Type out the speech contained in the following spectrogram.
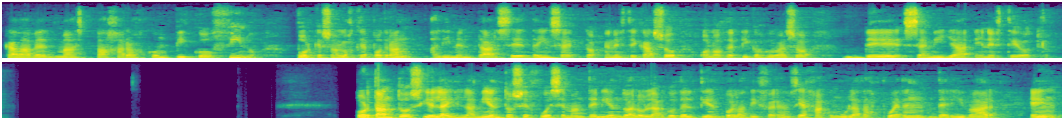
cada vez más pájaros con pico fino, porque son los que podrán alimentarse de insectos en este caso o los de picos gruesos de semilla en este otro. Por tanto, si el aislamiento se fuese manteniendo a lo largo del tiempo, las diferencias acumuladas pueden derivar en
